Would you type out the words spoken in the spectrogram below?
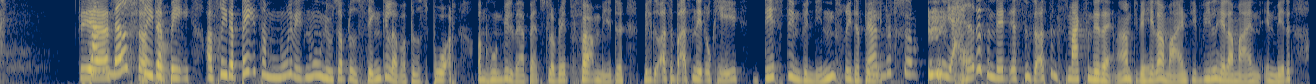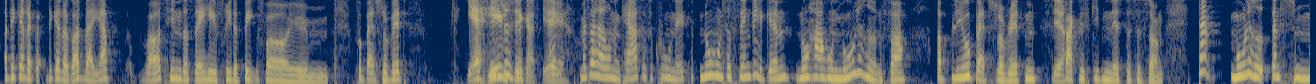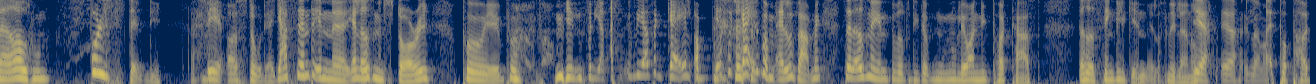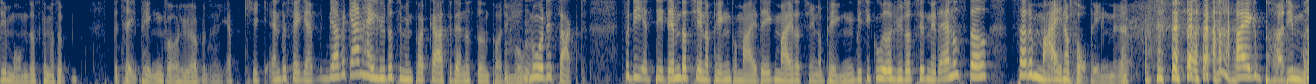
Det sammen med så Frida dumt. B. Og Frida B, som muligvis, nu er hun jo så blevet single og var blevet spurgt, om hun ville være bachelorette før Mette. Hvilket også er bare sådan lidt, okay, diss din veninde, Frida B. Ja, lidt synd. jeg havde det sådan lidt, jeg synes også, den smagte sådan lidt af, "Nå, om de vil hellere mig, end de vil hellere mig end, Mette. Og det kan, da, det kan da godt være, jeg var også hende, der sagde, hey Frida B for, øhm, for Bachelorette. Ja, Sidste helt sikkert. Ja, ja. Men så havde hun en kæreste, så kunne hun ikke. Nu er hun så single igen. Nu har hun muligheden for at blive bacheloretten Ja. faktisk i den næste sæson. Den mulighed, den smadrede hun fuldstændig ved at stå der. Jeg sendte en, øh, jeg lavede sådan en story på, øh, på, på min, fordi jeg, var, fordi jeg er så gal, og jeg er så gal på dem alle sammen. Ikke? Så jeg lavede sådan en, du ved, fordi der, nu laver en ny podcast, der hedder Single igen, eller sådan et eller andet Ja, ja, et eller andet. på Podimo, der skal man så betale penge for at høre. Jeg kan ikke anbefale jer. Jeg vil gerne have, at I lytter til min podcast et andet sted end Podimo. nu er det sagt. Fordi at det er dem, der tjener penge på mig. Det er ikke mig, der tjener penge. Hvis I går ud og lytter til den et andet sted, så er det mig, der får pengene. og ikke Podimo.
